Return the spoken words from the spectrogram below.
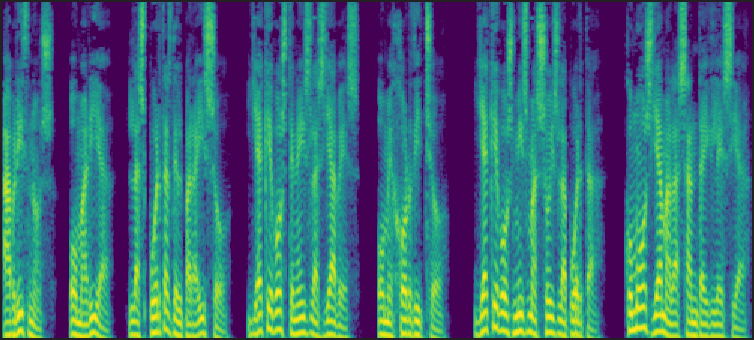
Abridnos, oh María, las puertas del paraíso, ya que vos tenéis las llaves, o mejor dicho, ya que vos mismas sois la puerta, ¿cómo os llama la Santa Iglesia?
